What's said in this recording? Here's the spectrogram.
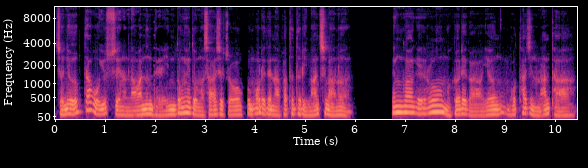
전혀 없다고 뉴스에는 나왔는데 인동에도 뭐 사실 조금 오래된 아파트들이 많지만은 생각외로 뭐 거래가 영 못하지는 않다.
